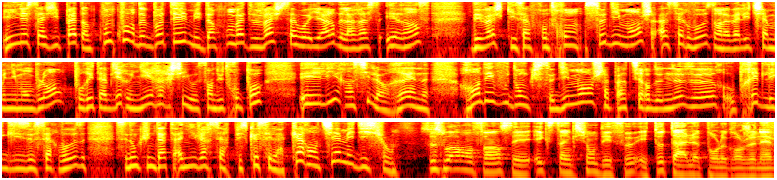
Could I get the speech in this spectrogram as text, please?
Il ne s'agit pas d'un concours de beauté, mais d'un combat de vaches savoyardes de la race Érins, des vaches qui s'affronteront ce dimanche à Servoz dans la vallée de Chamonix-Mont-Blanc pour établir une hiérarchie au sein du troupeau et élire ainsi leur reine. Rendez-vous donc ce dimanche à partir de 9h auprès de l'église de Servoz c'est donc une date anniversaire puisque c'est la 40e édition. Ce soir enfin, c'est extinction des feux et totale pour le Grand Genève.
